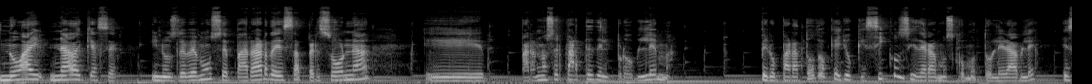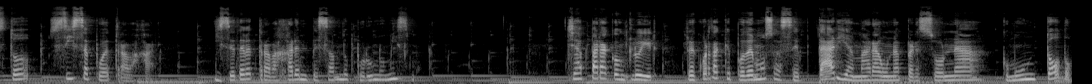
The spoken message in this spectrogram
no hay nada que hacer. Y nos debemos separar de esa persona eh, para no ser parte del problema. Pero para todo aquello que sí consideramos como tolerable, esto sí se puede trabajar. Y se debe trabajar empezando por uno mismo. Ya para concluir, recuerda que podemos aceptar y amar a una persona como un todo,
